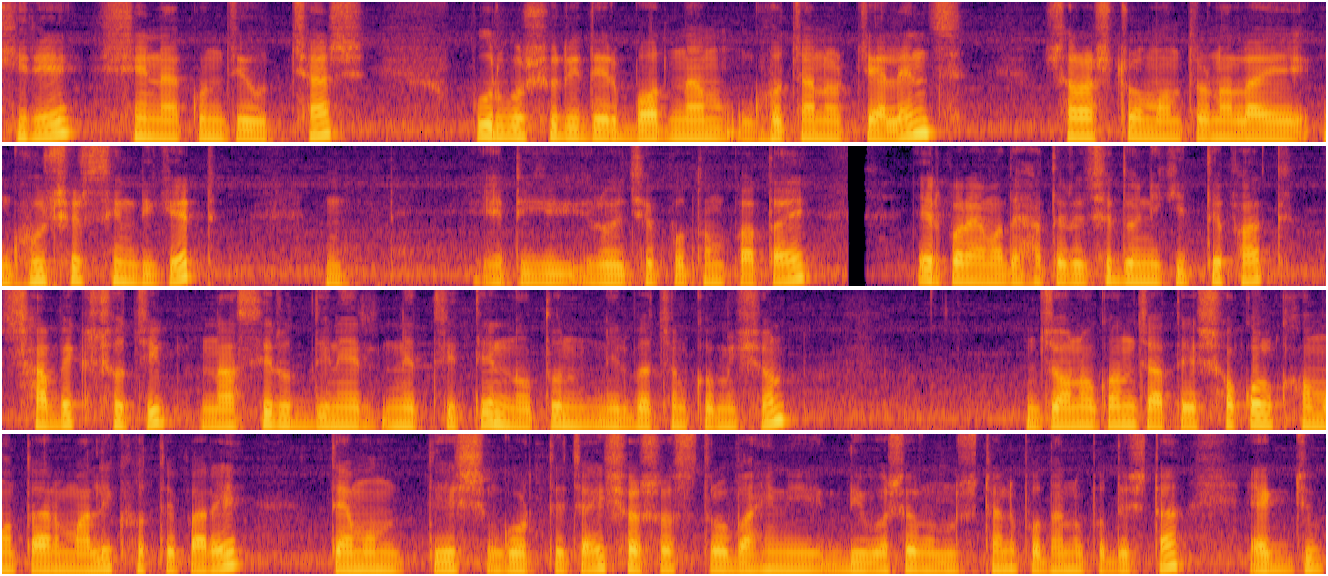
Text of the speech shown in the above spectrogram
ঘিরে সেনাকুঞ্জে উচ্ছ্বাস। পূর্বসূরিদের বদনাম ঘোচানোর চ্যালেঞ্জ। স্বরাষ্ট্র মন্ত্রণালয়ে ঘুষের সিন্ডিকেট। এটি রয়েছে প্রথম পাতায়। এরপরে আমাদের হাতে রয়েছে দৈনিক ইত্তেফাক। সাবেক সচিব নাসির উদ্দিনের নেতৃত্বে নতুন নির্বাচন কমিশন। জনগণ যাতে সকল ক্ষমতার মালিক হতে পারে, তেমন দেশ গড়তে চাই। সশস্ত্র বাহিনী দিবসের অনুষ্ঠানে প্রধান উপদেষ্টা এক যুগ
